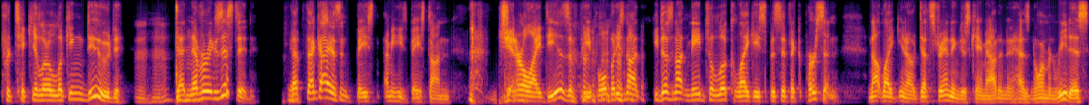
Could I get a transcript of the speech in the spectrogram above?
particular looking dude mm-hmm. that Mhm. never existed. Yeah. That that guy isn't based. I mean, he's based on general ideas of people, but he's not. He does not made to look like a specific person. Not like you know, Death Stranding just came out and it has Norman Reedus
